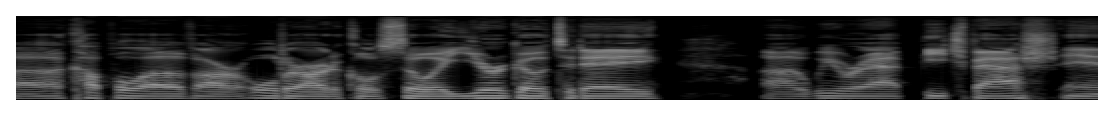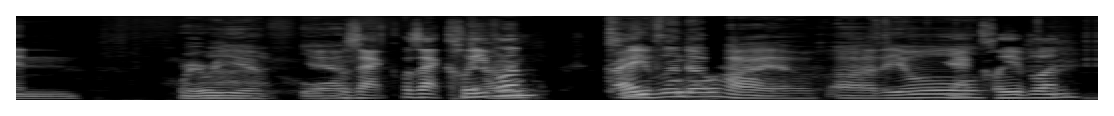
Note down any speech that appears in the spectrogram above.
uh, a couple of our older articles. So a year ago today, uh, we were at Beach Bash in Where were uh, you? Yeah. was that was that Cleveland? right? Cleveland, Ohio. Uh, the old Yeah, Cleveland.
